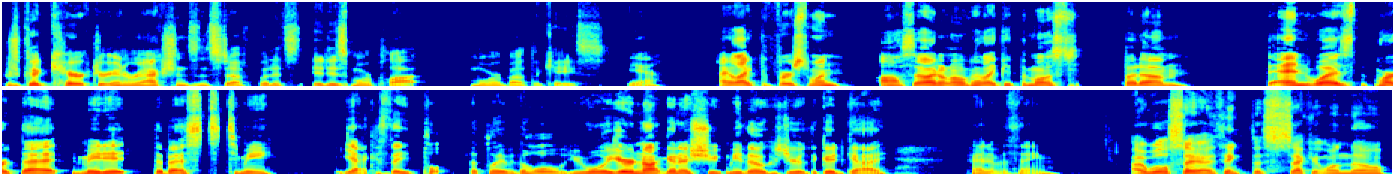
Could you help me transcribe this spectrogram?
there's good character interactions and stuff, but it's it is more plot, more about the case. Yeah. I like the first one. Also, I don't know if I liked it the most, but um, the end was the part that made it the best to me. Yeah, because they pl- they played with the whole well, you're not gonna shoot me though because you're the good guy, kind of a thing. I will say I think the second one though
